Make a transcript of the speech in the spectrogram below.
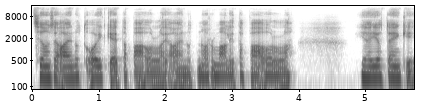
se on se ainut oikea tapa olla ja ainut normaali tapa olla. Ja jotenkin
